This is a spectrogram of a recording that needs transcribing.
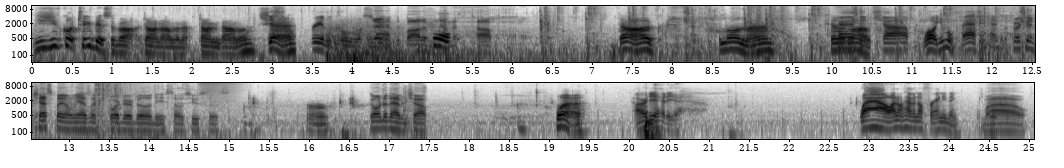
You've got two bits of uh, diamond armor. Diamond armor. Share. Really cool looking. Starting at the bottom and I'm at the top. Doug. Come on, man. Show the Heavy love. shop. Whoa, you move fast in The heaven. freaking chest plate only has like 4 durability, so it's useless. Oh. Go into the heaven shop. Where? Already ahead of you. Wow, I don't have enough for anything. Wow. I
